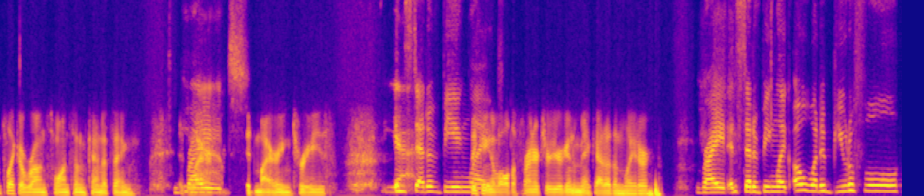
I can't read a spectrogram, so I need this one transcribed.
it's like a Ron Swanson kind of thing. right. Admiring trees, Yeah. Instead of being like, thinking of all the furniture you're going to make out of them later. Right. Instead of being like, oh, what a beautiful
